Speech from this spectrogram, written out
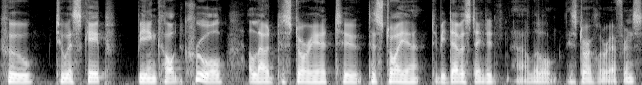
who, to escape being called cruel, allowed Pistoia to Pistoia to be devastated. A little historical reference.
